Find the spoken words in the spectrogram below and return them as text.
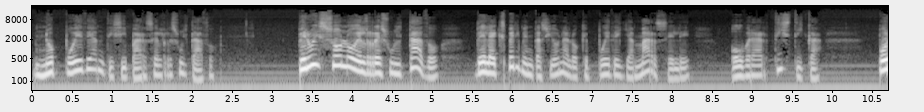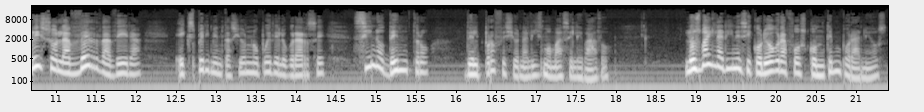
no puede anticiparse el resultado, pero es sólo el resultado de la experimentación a lo que puede llamársele obra artística. Por eso la verdadera experimentación no puede lograrse sino dentro del profesionalismo más elevado. Los bailarines y coreógrafos contemporáneos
